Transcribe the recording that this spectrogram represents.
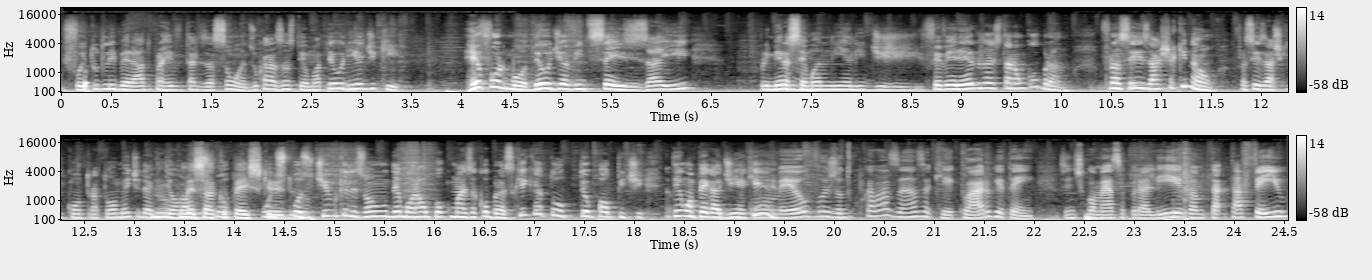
Foi tudo liberado para revitalização antes. O Calazans tem uma teoria de que reformou, deu o dia 26, aí primeira semana ali de fevereiro já estarão cobrando. O francês acha que não. O francês acha que contratualmente deve Não ter um, começar com o pé um esquerdo, dispositivo que eles vão demorar um pouco mais a cobrança. O que, que é o teu, teu palpite? Tem uma pegadinha aqui? O meu, vou junto com o Calazans aqui. Claro que tem. A gente começa por ali, vamos, tá, tá feio,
